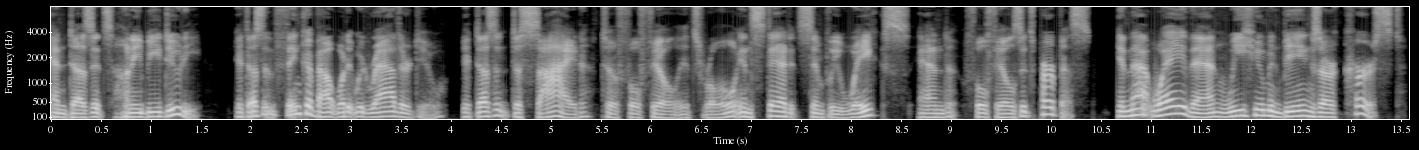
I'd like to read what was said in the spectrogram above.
and does its honeybee duty. It doesn't think about what it would rather do. It doesn't decide to fulfill its role. Instead, it simply wakes and fulfills its purpose. In that way, then, we human beings are cursed.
